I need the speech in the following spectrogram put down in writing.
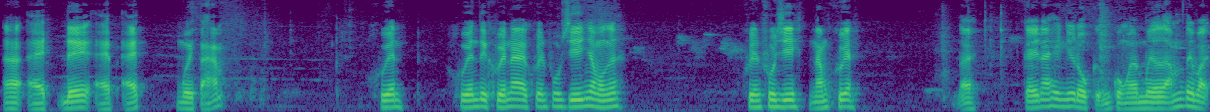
à, SDFS 18 khuyên. Khuyên thì khuyên này khuyên Fuji nha mọi người. Khuyên Fuji 5 khuyên. Đây cây này hình như độ cứng cũng là 15 tới vậy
